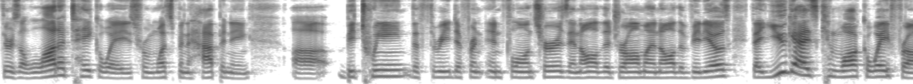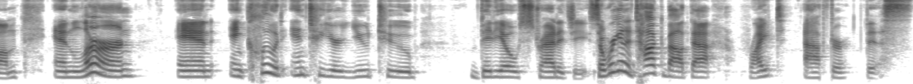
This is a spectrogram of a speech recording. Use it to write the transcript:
there's a lot of takeaways from what's been happening. Uh, between the three different influencers and all the drama and all the videos that you guys can walk away from and learn and include into your YouTube video strategy. So, we're going to talk about that right after this.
